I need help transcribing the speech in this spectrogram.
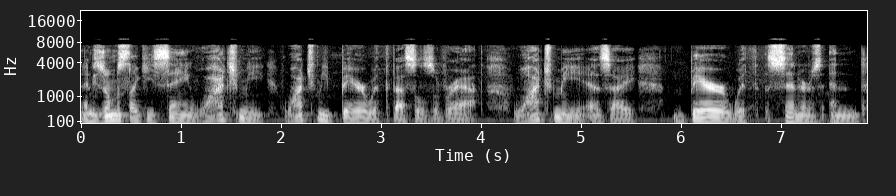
And he's almost like he's saying, Watch me, watch me bear with vessels of wrath. Watch me as I bear with sinners and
